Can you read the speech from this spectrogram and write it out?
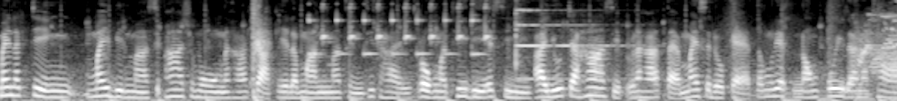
ไม่รักจริงไม่บินมา 15 ชั่วโมงนะคะ จากเยอรมันมาถึงที่ไทยตรงมาที่ DSC อายุจะ 50 แล้วนะคะ แต่ไม่สะดวกแก่ต้องเรียกน้องปุ้ยแล้วนะคะ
